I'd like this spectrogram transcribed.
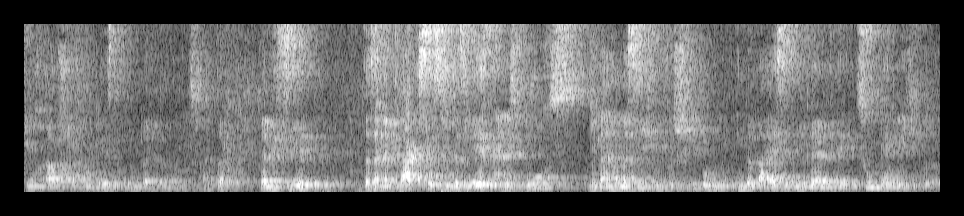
Buch aufschlagen, lesen, umblättern und so weiter, realisiert. Dass eine Praxis wie das Lesen eines Buchs mit einer massiven Verschiebung in der Weise, wie Realität zugänglich wird,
